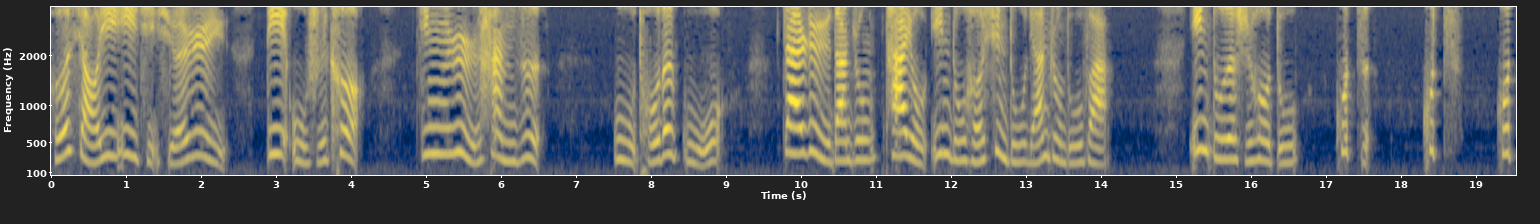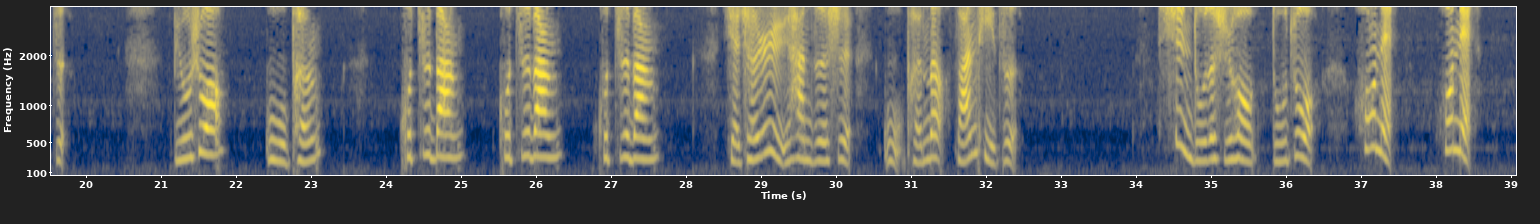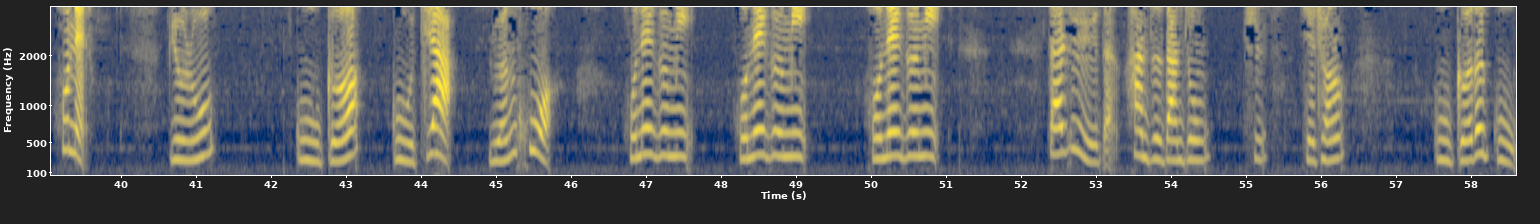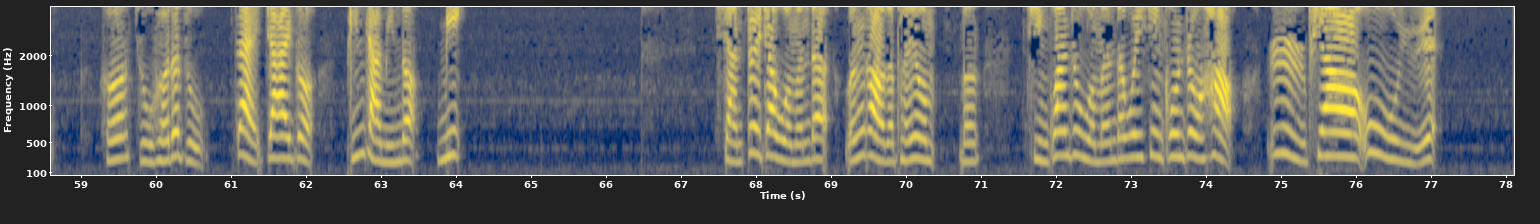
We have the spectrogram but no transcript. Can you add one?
和小易一起学日语第五十课，今日汉字“骨头”的“骨”，在日语当中，它有音读和训读两种读法。音读的时候读“裤子”，“裤子”，“裤子”。比如说“骨盆”，“裤子帮”，“裤子帮”，“裤子帮”。写成日语汉字是“骨盆”的繁体字。训读的时候读作 “hone”，“hone”，“hone”。比如骨骼、骨架、轮廓，“hone gumi”，“hone gumi”，“hone gumi”。在日语的汉字当中是写成。骨骼的“骨”和组合的“组”，再加一个平假名的“咪”。想对照我们的文稿的朋友们，请关注我们的微信公众号“日飘物”。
